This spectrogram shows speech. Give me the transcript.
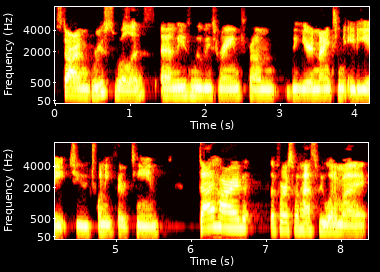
starring Bruce Willis. And these movies range from the year 1988 to 2013. Die Hard, the first one has to be one of my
